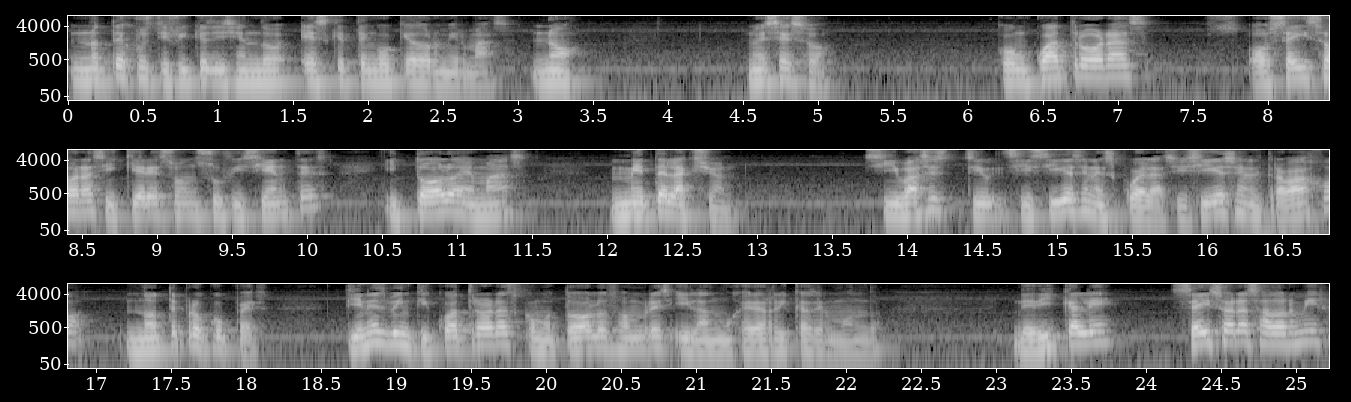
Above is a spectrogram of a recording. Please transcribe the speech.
no te justifiques diciendo es que tengo que dormir más. No, no es eso. Con cuatro horas o seis horas si quieres son suficientes y todo lo demás mete la acción. Si, vas, si, si sigues en la escuela, si sigues en el trabajo, no te preocupes. Tienes 24 horas como todos los hombres y las mujeres ricas del mundo. Dedícale 6 horas a dormir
